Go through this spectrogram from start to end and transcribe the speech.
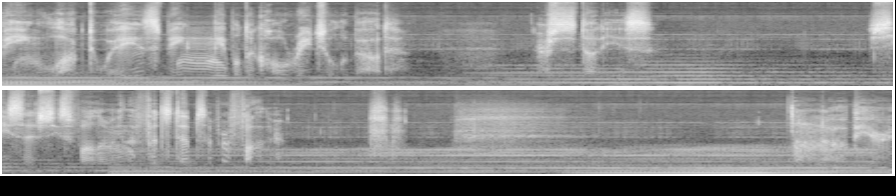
being locked away is being able to call Rachel about her studies. She says she's following in the footsteps of her father. I don't know up here.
